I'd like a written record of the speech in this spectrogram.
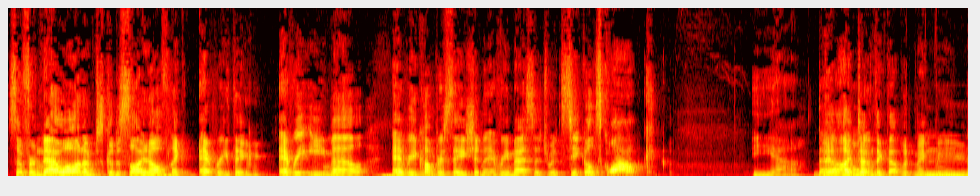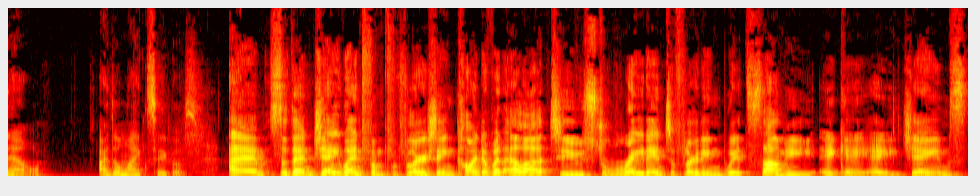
So from now on, I'm just going to sign off like everything, every email, every conversation, every message with seagull squawk. Yeah, Yeah, I don't think that would make me No, I don't like seagulls. Um, so then Jay went from flirting kind of with Ella to straight into flirting with Sammy, aka James.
